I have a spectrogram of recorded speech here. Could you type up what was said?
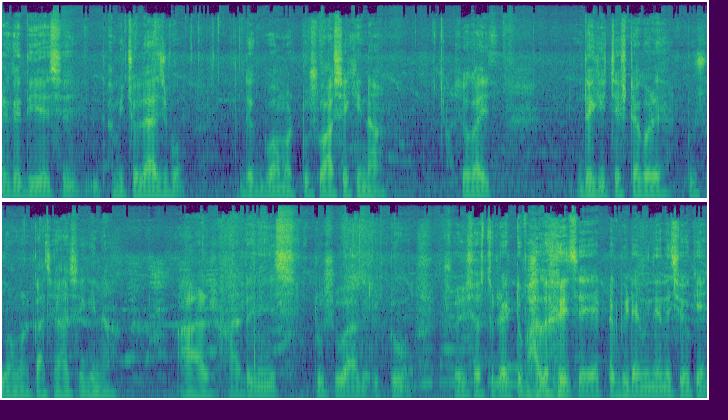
রেখে দিয়ে এসে আমি চলে আসব। দেখব আমার টুসু আসে কি না সো গাইজ দেখি চেষ্টা করে টুসু আমার কাছে আসে কি না আর আরেকটা জিনিস টুসু আগে একটু শরীর স্বাস্থ্যটা একটু ভালো হয়েছে একটা ভিটামিন এনেছি ওকে।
